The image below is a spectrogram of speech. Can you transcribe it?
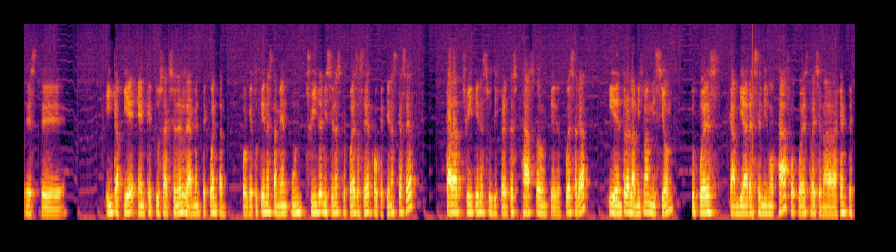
este, hincapié en que tus acciones realmente cuentan. Porque tú tienes también un tree de misiones que puedes hacer o que tienes que hacer. Cada tree tiene sus diferentes paths donde puedes salir y dentro de la misma misión tú puedes cambiar ese mismo path o puedes traicionar a la gente.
